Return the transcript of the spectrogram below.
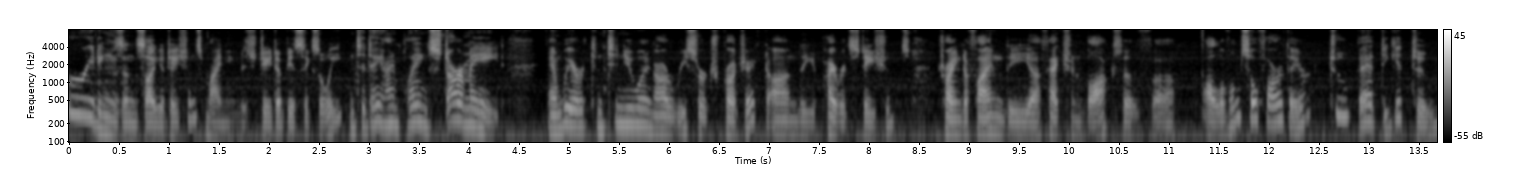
Greetings and salutations, my name is JW608, and today I'm playing StarMade, and we are continuing our research project on the pirate stations, trying to find the uh, faction blocks of uh, all of them. So far, they aren't too bad to get to,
